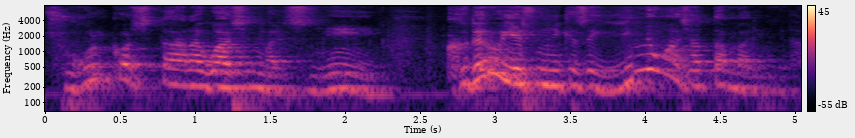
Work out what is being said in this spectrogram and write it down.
죽을 것이다. 라고 하신 말씀이 그대로 예수님께서 인용하셨단 말입니다.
